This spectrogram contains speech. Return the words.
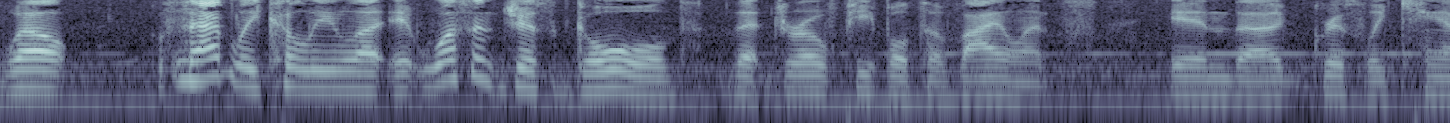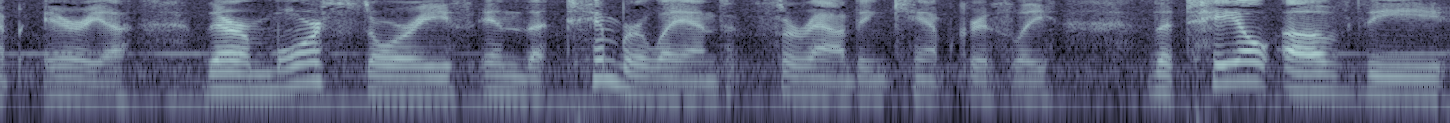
Well, sadly, Kalila, it wasn't just gold that drove people to violence in the Grizzly Camp area. There are more stories in the timberland surrounding Camp Grizzly. The tale of the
